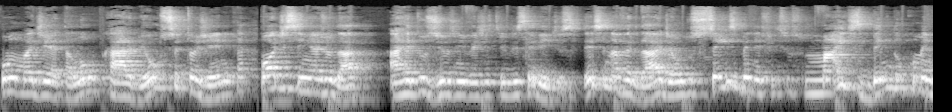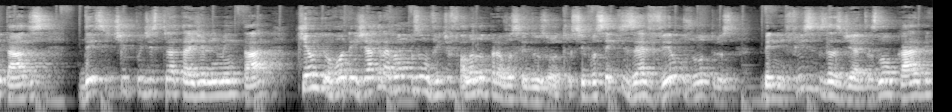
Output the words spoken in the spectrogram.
como uma dieta low carb ou cetogênica, pode sim ajudar a reduzir os níveis de triglicerídeos. Esse, na verdade, é um dos seis benefícios mais bem documentados desse tipo de estratégia alimentar, que eu e o Rony já gravamos um vídeo falando para você dos outros. Se você quiser ver os outros benefícios das dietas low carb,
